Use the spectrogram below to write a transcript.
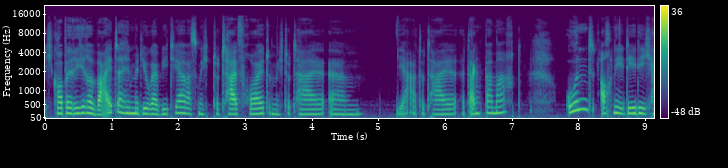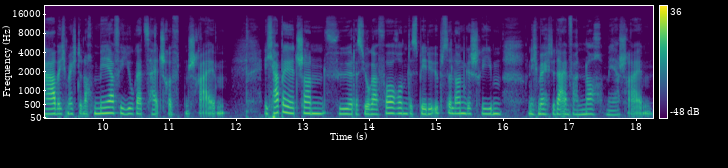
Ich kooperiere weiterhin mit Yoga Vidya, was mich total freut und mich total, ähm, ja, total dankbar macht. Und auch eine Idee, die ich habe, ich möchte noch mehr für Yoga-Zeitschriften schreiben. Ich habe ja jetzt schon für das Yoga-Forum des BDY geschrieben und ich möchte da einfach noch mehr schreiben.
